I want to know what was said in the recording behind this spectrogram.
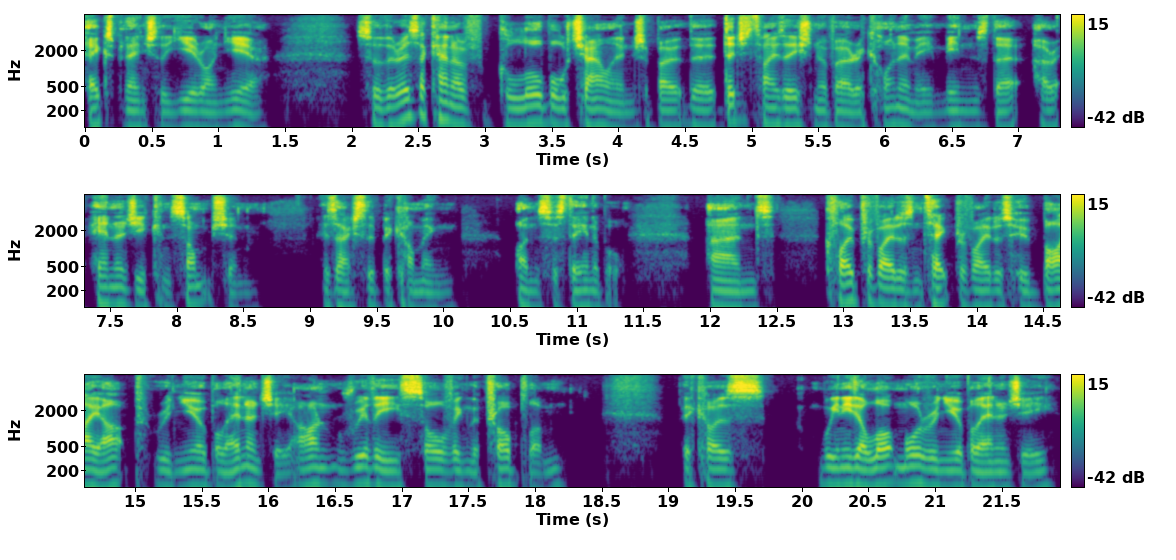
exponentially year on year. So there is a kind of global challenge about the digitization of our economy means that our energy consumption is actually becoming unsustainable. And cloud providers and tech providers who buy up renewable energy aren't really solving the problem because we need a lot more renewable energy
